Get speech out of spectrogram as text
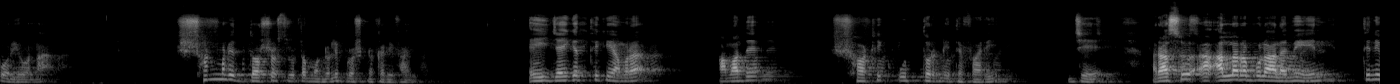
করিও না। সম্মানিত দর্শক, শ্রোতা মণ্ডলী, প্রশ্নকারী ভাই, এই জায়গা থেকে আমরা আমাদের সঠিক উত্তর নিতে পারি যে রাসু আল্লাহ রাবুল আলমিন তিনি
